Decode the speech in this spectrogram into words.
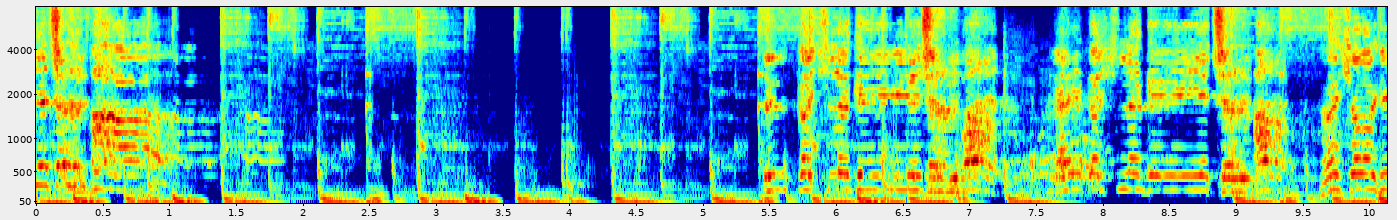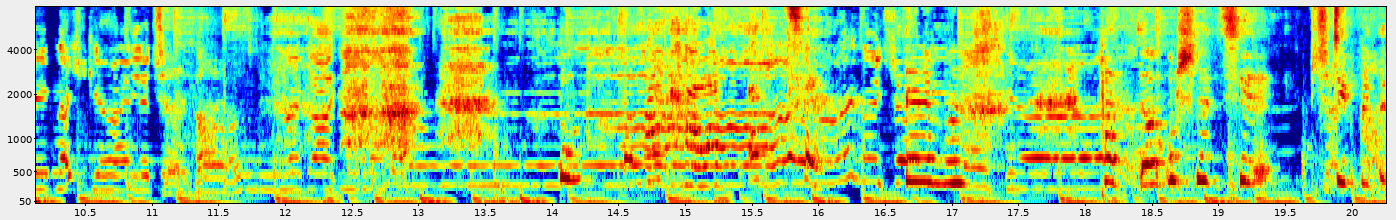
ये जलवा दिलकश लगे ये जलवा कश लगे ये जलवा नशा ही नशा ये जलवा नशा ही তোমার খারাপ লাগছে হাতটা অবশ লাগছে টিপে দে।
